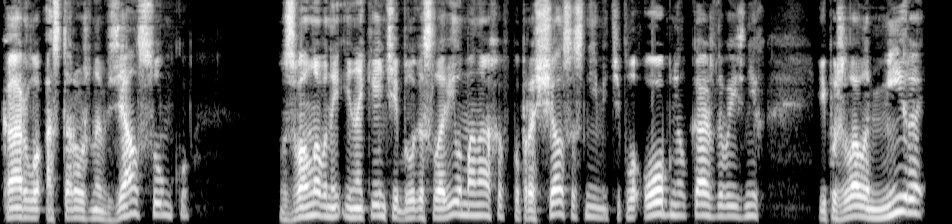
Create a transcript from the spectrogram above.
Карло осторожно взял сумку. Взволнованный Иннокентий благословил монахов, попрощался с ними, тепло обнял каждого из них — и пожелала мира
